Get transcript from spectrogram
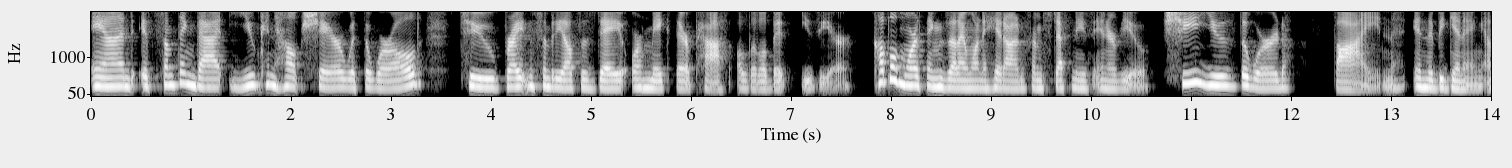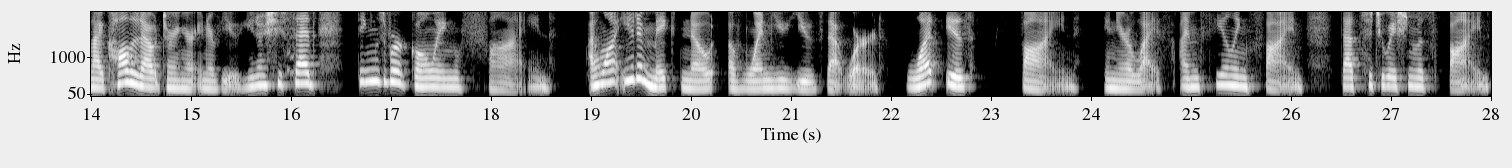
and it's something that you can help share with the world to brighten somebody else's day or make their path a little bit easier. A couple more things that I want to hit on from Stephanie's interview. She used the word fine in the beginning, and I called it out during her interview. You know, she said things were going fine. I want you to make note of when you use that word. What is fine? In your life. I'm feeling fine. That situation was fine.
